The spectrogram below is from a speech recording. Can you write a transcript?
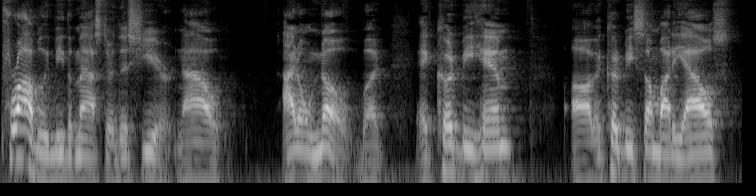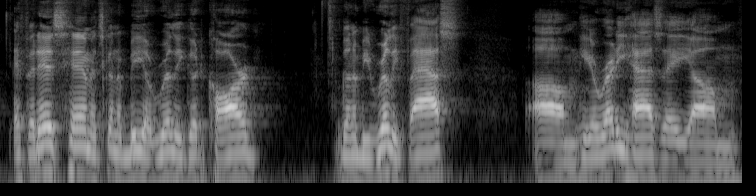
probably be the master this year. Now, I don't know, but it could be him. Uh, it could be somebody else. If it is him, it's going to be a really good card. Going to be really fast. Um, he already has a um,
